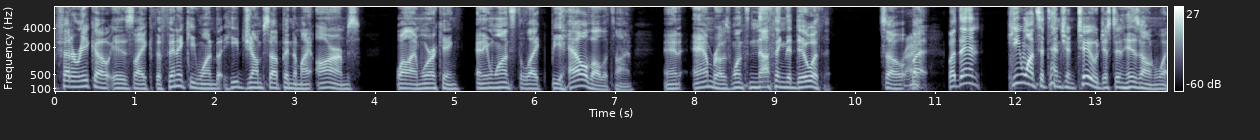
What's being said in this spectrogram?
Federico is like the finicky one, but he jumps up into my arms while I'm working, and he wants to like be held all the time. And Ambrose wants nothing to do with it. So, Right. but but then he wants attention too, just in his own way.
